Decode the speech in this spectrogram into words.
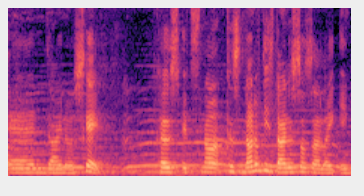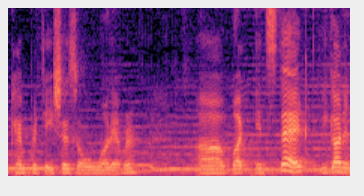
and Dinoscape. Because it's not, because none of these dinosaurs are like in Camp Cretaceous or whatever. Uh, but instead, we got it.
